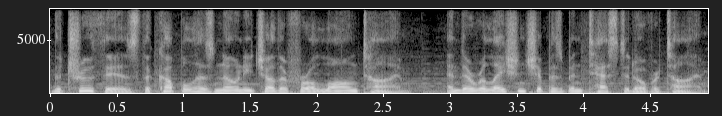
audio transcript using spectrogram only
The truth is, the couple has known each other for a long time, and their relationship has been tested over time.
